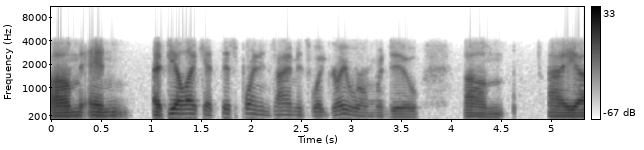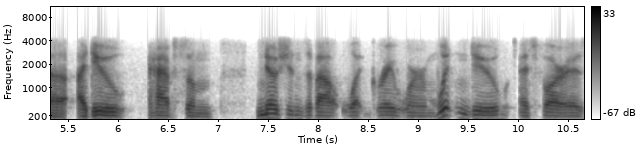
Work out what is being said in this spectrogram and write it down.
Um, and I feel like at this point in time, it's what Grey Worm would do. Um, I uh, I do have some notions about what Grey Worm wouldn't do as far as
